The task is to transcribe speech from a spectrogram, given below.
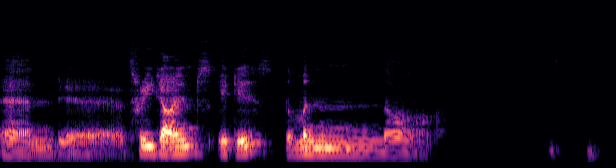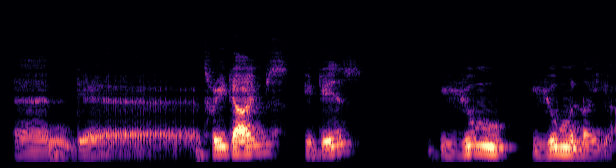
and uh, three times it is the manna, and uh, three times it is yum yumnaya.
